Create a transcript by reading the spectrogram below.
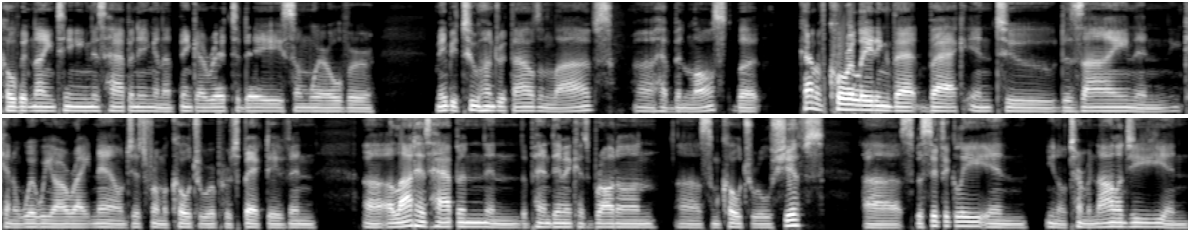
covid-19 is happening and i think i read today somewhere over maybe 200000 lives uh, have been lost but kind of correlating that back into design and kind of where we are right now, just from a cultural perspective. And uh, a lot has happened, and the pandemic has brought on uh, some cultural shifts, uh, specifically in you know terminology and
